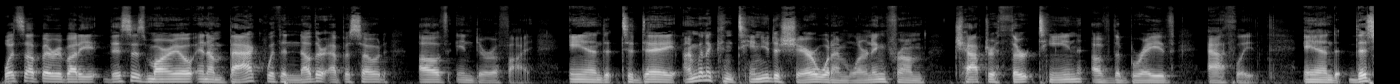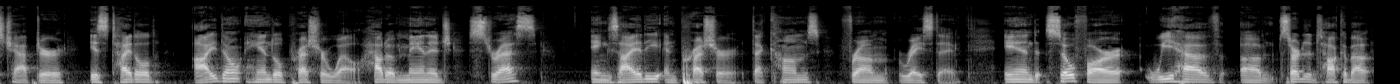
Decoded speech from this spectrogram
What's up, everybody? This is Mario, and I'm back with another episode of Endurify. And today I'm going to continue to share what I'm learning from chapter 13 of The Brave Athlete. And this chapter is titled, I Don't Handle Pressure Well How to Manage Stress, Anxiety, and Pressure That Comes from Race Day. And so far, we have um, started to talk about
